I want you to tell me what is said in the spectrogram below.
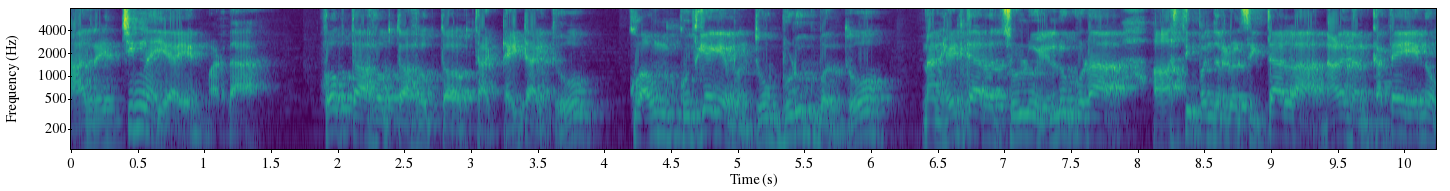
ಆದರೆ ಚಿನ್ನಯ್ಯ ಏನು ಮಾಡ್ದ? ಹೋಗ್ತಾ ಹೋಗ್ತಾ ಹೋಗ್ತಾ ಹೋಗ್ತಾ ಟೈಟ್ ಆಯ್ತು. ಅವನ ಕುತ್ತಿಗೆಗೆ ಬಂತು, ಬುಡುಕ್ ಬಂತು. ನಾನು ಹೇಳ್ತಾ ಇರೋದು ಸುಳ್ಳು, ಎಲ್ಲೂ ಕೂಡ ಆಸ್ತಿ ಪಂಜರಗಳು ಸಿಗ್ತಾ ಇಲ್ಲ. ನಾಳೆ ನನ್ನ ಕತೆ ಏನು?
